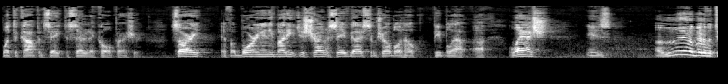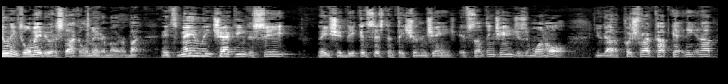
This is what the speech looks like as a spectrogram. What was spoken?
what to compensate to set it at cold pressure. Sorry, If I'm boring anybody, just trying to save guys some trouble and help people out. Uh, Lash is a little bit of a tuning tool, maybe with a stock eliminator motor, but it's mainly checking to see they should be consistent. They shouldn't change. If something changes in one hole, you got a push rod cup getting eaten up,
